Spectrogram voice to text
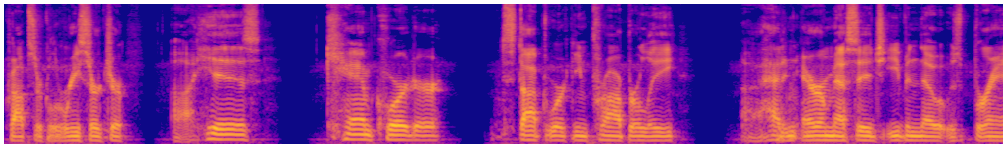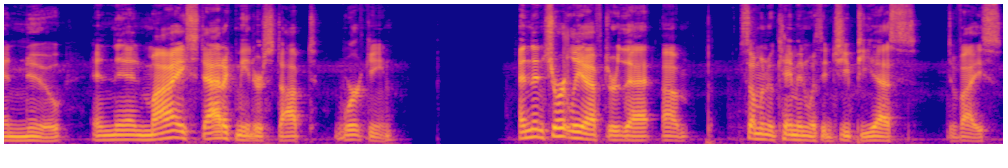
crop circle researcher, uh, his camcorder stopped working properly, uh, had an error message even though it was brand new. And then my static meter stopped working. And then shortly after that, um, someone who came in with a GPS device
